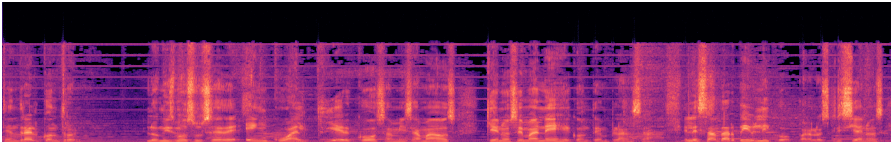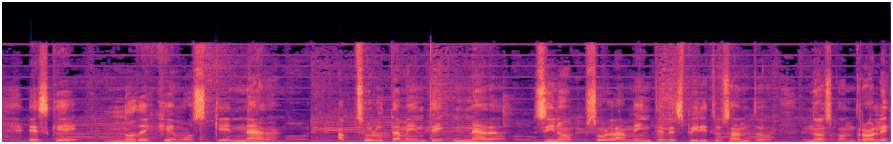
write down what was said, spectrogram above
tendrá el control. Lo mismo sucede en cualquier cosa, mis amados, que no se maneje con templanza. El estándar bíblico para los cristianos es que no dejemos que nada, absolutamente nada, sino solamente el Espíritu Santo nos controle,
